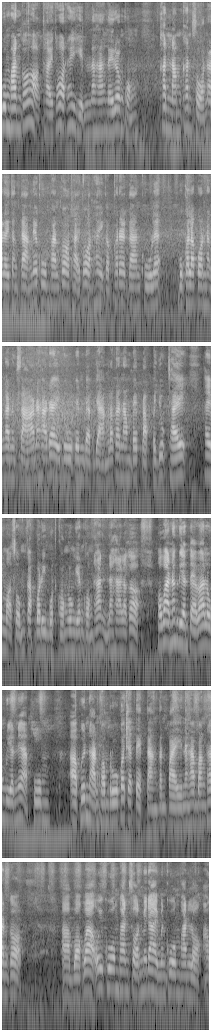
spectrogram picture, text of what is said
คุมพันธ์ก็ถ่ายทอดให้เห็นนะคะในเรื่องของขั้นนำขั้นสอนอะไรต่างๆเนี่ยคุมพันธ์ก็ถ่ายทอดให้กับข้าราชการครูและบุคลากรทางการศึกษานะคะ ได้ดูเป็นแบบอย่างแล้วก็นำไปปรับประยุกต์ใช้ให้เหมาะสมกับบริบทของโรงเรียนของท่านนะคะแล้วก็เพราะว่านักเรียนแต่ว่าโรงเรียนเนี่ยภูมิ พื้นฐานความรู้ก็จะแตกต่างกันไปนะคะ บางท่านก็อ่าบอกว่าโอ้ยครูอมพันสอนไม่ได้เหมือนครูอมพันหรอกเอา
